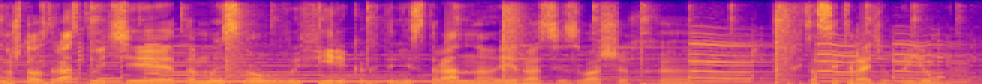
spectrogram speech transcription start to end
Ну что, здравствуйте, это мы снова в эфире, как это ни странно, и раз из ваших, э, хотел сказать, радиоприемников,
